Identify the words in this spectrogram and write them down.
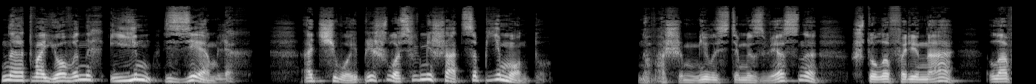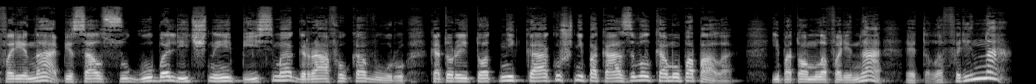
на отвоеванных им землях, отчего и пришлось вмешаться Пьемонту. Но вашим милостям известно, что Лафарина, Лафарина писал сугубо личные письма графу Кавуру, которые тот никак уж не показывал, кому попало. И потом Лафарина — это Лафарина.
